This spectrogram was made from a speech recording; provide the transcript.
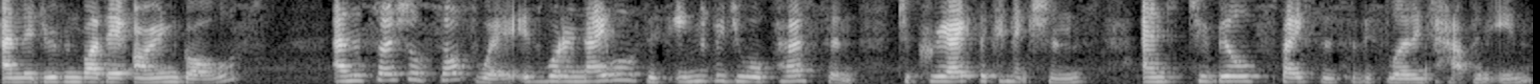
and they're driven by their own goals. And the social software is what enables this individual person to create the connections and to build spaces for this learning to happen in.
